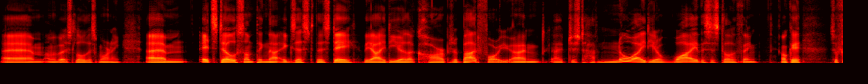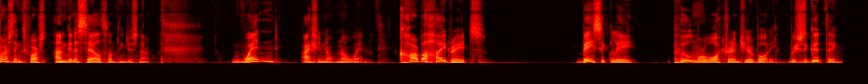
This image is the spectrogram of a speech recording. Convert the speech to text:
Um, I'm a bit slow this morning. Um, it's still something that exists to this day. The idea that carbs are bad for you, and I just have no idea why this is still a thing. Okay, so first things first, I'm gonna settle something just now. When, actually, no, no, when carbohydrates basically pull more water into your body, which is a good thing.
